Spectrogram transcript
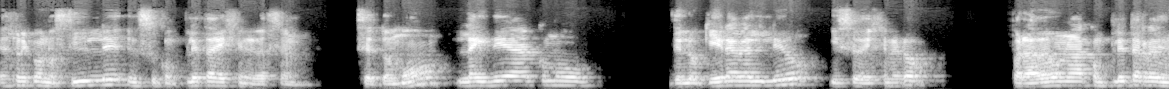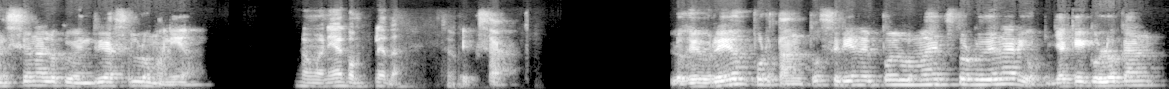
es reconocible en su completa degeneración. Se tomó la idea como de lo que era Galileo y se degeneró para dar una completa redención a lo que vendría a ser la humanidad. La humanidad completa. Sí. Exacto. Los hebreos, por tanto, serían el pueblo más extraordinario, ya que colocan,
